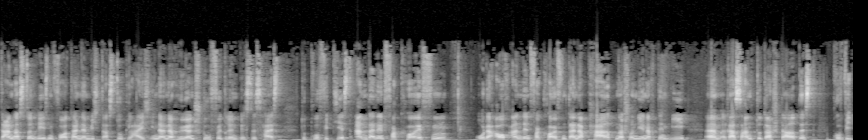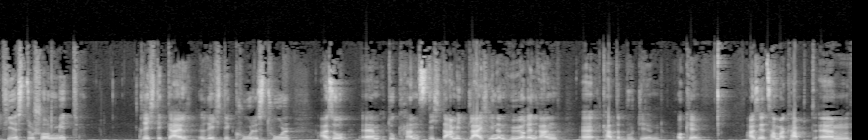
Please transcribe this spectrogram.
dann hast du einen riesen Vorteil, nämlich dass du gleich in einer höheren Stufe drin bist. Das heißt, du profitierst an deinen Verkäufen oder auch an den Verkäufen deiner Partner, schon je nachdem wie ähm, rasant du da startest, profitierst du schon mit. Richtig geil, richtig cooles Tool. Also ähm, du kannst dich damit gleich in einen höheren Rang äh, katapultieren. Okay, also jetzt haben wir gehabt, ähm,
